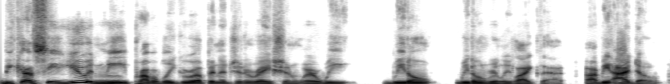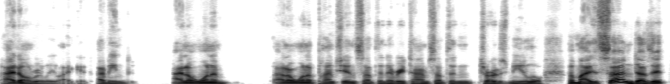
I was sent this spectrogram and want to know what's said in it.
because see you and me probably grew up in a generation where we we don't we don't really like that. I mean, I don't. I don't really like it. I mean, I don't want to I don't want to punch in something every time something charges me a little. But my son does it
